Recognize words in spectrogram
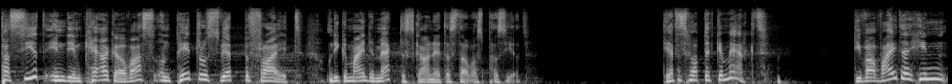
passiert in dem Kerker was und Petrus wird befreit und die Gemeinde merkt es gar nicht, dass da was passiert. Die hat es überhaupt nicht gemerkt. Die war weiterhin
